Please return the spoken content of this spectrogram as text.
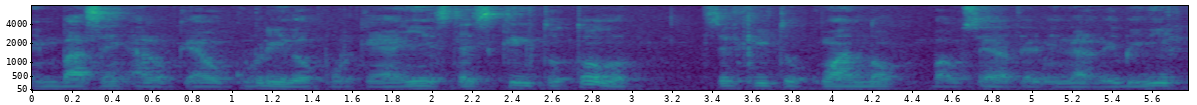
en base a lo que ha ocurrido, porque ahí está escrito todo, está escrito cuándo va usted a terminar de vivir.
